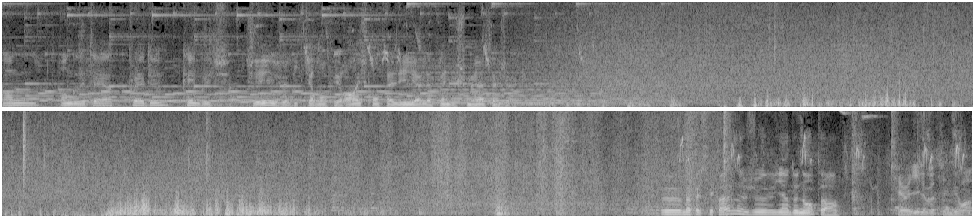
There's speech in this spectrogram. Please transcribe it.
en Angleterre près de Cambridge. J'habite Clermont-Ferrand et je compte aller à la fin du chemin à Saint-Jacques. Je m'appelle Stéphane, je viens de Nantes. Thierry, le bâtiment Murin.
